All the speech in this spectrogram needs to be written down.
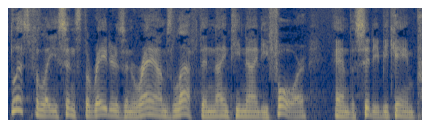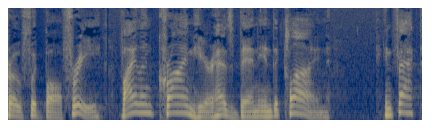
Blissfully, since the Raiders and Rams left in 1994 and the city became pro football free, violent crime here has been in decline. In fact,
